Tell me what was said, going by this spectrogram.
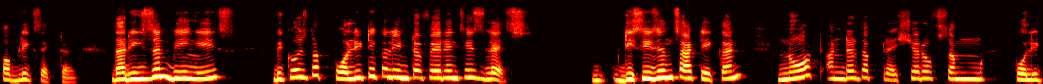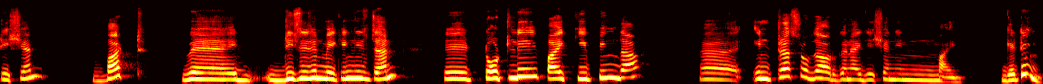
public sector. The reason being is because the political interference is less. Decisions are taken not under the pressure of some politician, but where decision making is done uh, totally by keeping the uh, interest of the organization in mind. Getting?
